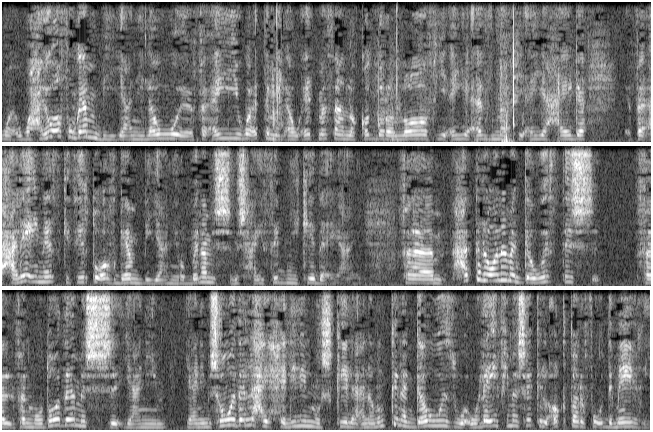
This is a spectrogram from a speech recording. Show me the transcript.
وهيقفوا جنبي. يعني لو في أي وقت من الأوقات مثلا لا قدر الله في أي أزمة في أي حاجة فهلاقي ناس كتير تقف جنبي. يعني ربنا مش مش هيسيبني كده يعني. فحتى لو أنا ما اتجوزتش فالموضوع ده مش يعني يعني مش هو ده اللي هيحل لي المشكلة. أنا ممكن أتجوز وألاقي في مشاكل أكتر فوق دماغي.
